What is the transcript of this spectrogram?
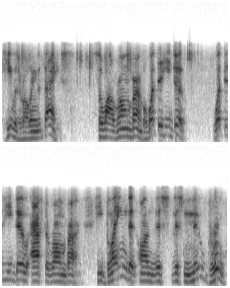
he was rolling the dice. So while Rome burned, but what did he do? What did he do after Rome burned? He blamed it on this, this new group,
